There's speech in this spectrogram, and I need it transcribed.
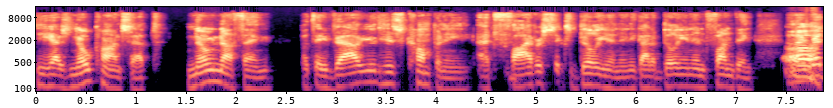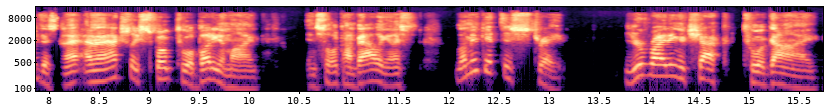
He has no concept, no nothing, but they valued his company at five or six billion, and he got a billion in funding. And I Oh, read this, and I, and I actually spoke to a buddy of mine in Silicon Valley, and I said, "Let me get this straight. You're writing a check to a guy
